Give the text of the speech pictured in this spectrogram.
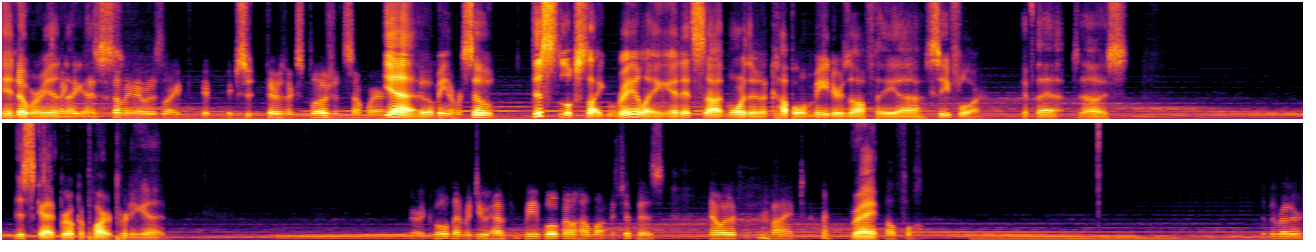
End over end, Like I guess. something that was like, it, it- So- there's an explosion somewhere. Yeah, I mean, so this looks like railing, and it's not more than a couple of meters off the uh, seafloor, if that. This guy broke apart pretty good. Very cool. Then we do have, we will know how long the ship is. Know what we find. Right? Helpful. To the rudder.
